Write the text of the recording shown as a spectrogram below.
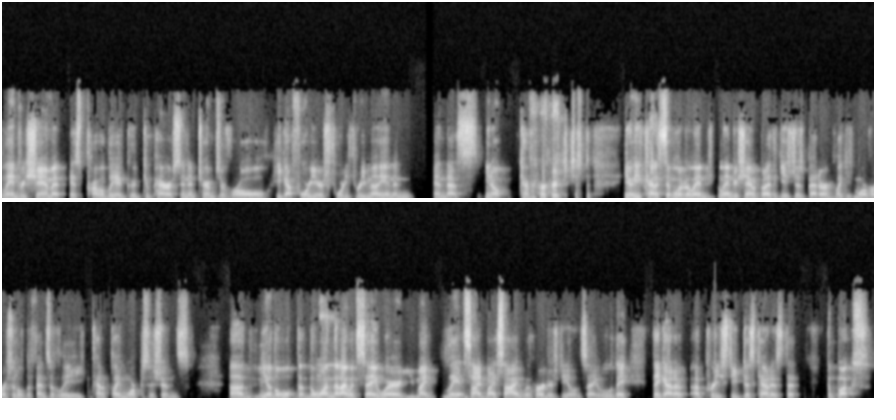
Landry Shamet is probably a good comparison in terms of role. He got four years, 43 million, and and that's you know Kevin Huerter's just you know he's kind of similar to Land- Landry Shamet, but I think he's just better. Like he's more versatile defensively, he can kind of play more positions. Uh, you know, the, the, the one that I would say where you might lay it side by side with Huerter's deal and say, "Oh, they they got a, a pretty steep discount," is that the Bucks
